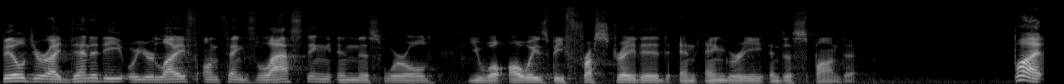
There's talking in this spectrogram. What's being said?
build your identity or your life on things lasting in this world, you will always be frustrated and angry and despondent. But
